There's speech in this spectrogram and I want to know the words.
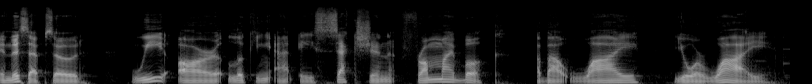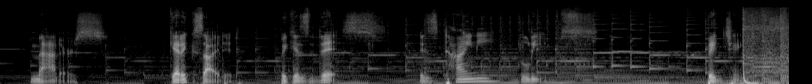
In this episode, we are looking at a section from my book about why your why matters. Get excited because this is Tiny Leaps, Big Changes.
